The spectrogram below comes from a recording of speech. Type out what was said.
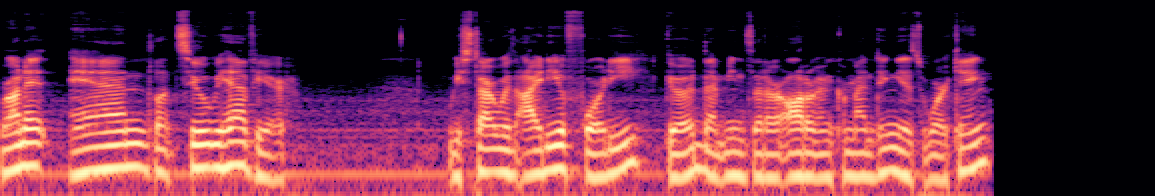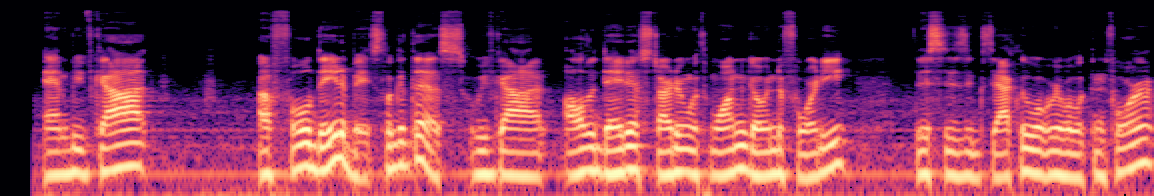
Run it, and let's see what we have here. We start with ID of 40, good, that means that our auto incrementing is working. And we've got a full database. Look at this. We've got all the data starting with 1 going to 40. This is exactly what we were looking for.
